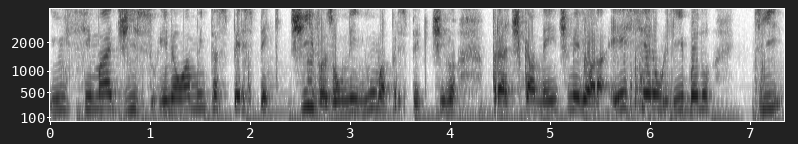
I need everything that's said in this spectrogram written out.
em cima disso. E não há muitas perspectivas, ou nenhuma perspectiva praticamente melhora. Esse era o Líbano que.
